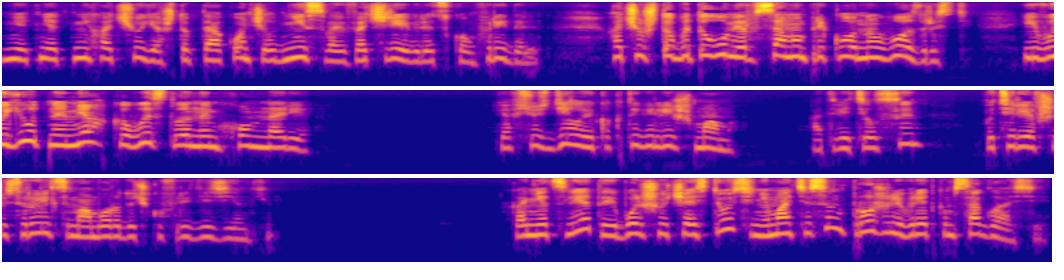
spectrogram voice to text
Нет-нет, не хочу я, чтобы ты окончил дни свои в чреве людском, Фридолин. Хочу, чтобы ты умер в самом преклонном возрасте и в уютной, мягко выстланной мхом норе. — Я все сделаю, как ты велишь, мама, — ответил сын, потеревшись рыльцем о мордочку Фредизинхин. Конец лета и большую часть осени мать и сын прожили в редком согласии.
